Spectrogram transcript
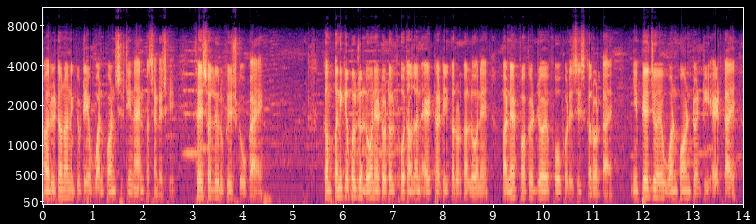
और रिटर्न ऑन इक्विटी है 1.69 परसेंटेज की। फेस वैल्यू रुपीज़ टू का है। कंपनी के ऊपर जो लोन है टोटल 4,830 करोड़ का लोन है और नेट प्रॉफिट जो है 446 करोड़ का है। ईपीएस जो है 1.28 का है।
